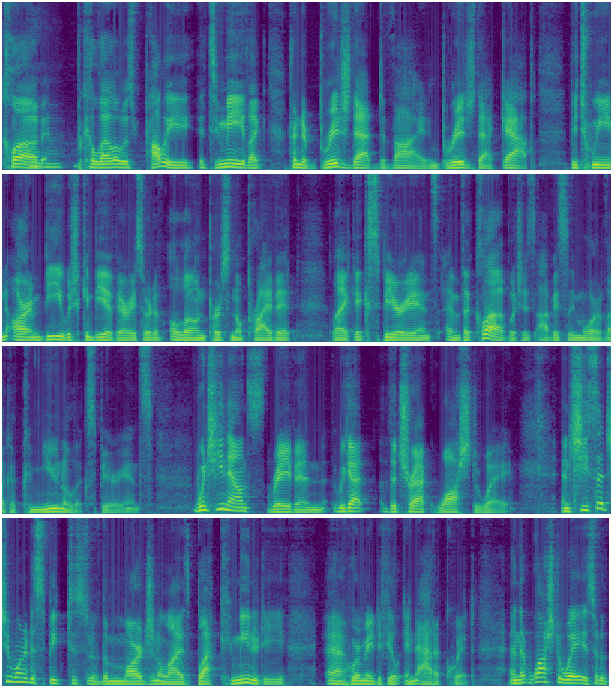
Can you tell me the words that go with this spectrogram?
club. mm was probably to me like trying to bridge that divide and bridge that gap between R&B which can be a very sort of alone personal private like experience and the club which is obviously more of like a communal experience. When she announced Raven, we got the track Washed Away. And she said she wanted to speak to sort of the marginalized black community uh, who are made to feel inadequate. And that Washed Away is sort of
